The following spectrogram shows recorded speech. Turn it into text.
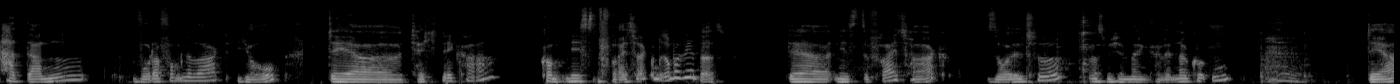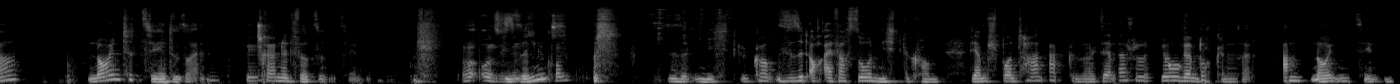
hat dann Vodafone gesagt, jo, der Techniker kommt nächsten Freitag und repariert das. Der nächste Freitag sollte, lass mich in meinen Kalender gucken, der 9.10. sein. Wir schreiben den 14.10. Und sie sind, sind, nicht gekommen? Sie sind nicht gekommen. Sie sind auch einfach so nicht gekommen. Die haben spontan abgesagt. Sie haben einfach schon, jo, wir haben doch keine Zeit. Am 9.10.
